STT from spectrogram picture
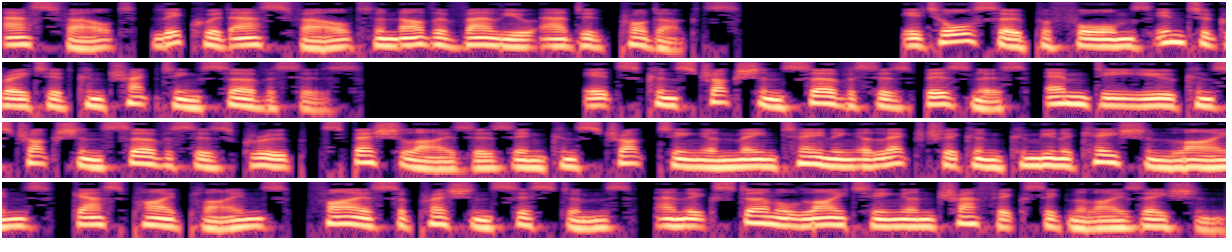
asphalt, liquid asphalt and other value-added products. It also performs integrated contracting services. Its construction services business, MDU Construction Services Group, specializes in constructing and maintaining electric and communication lines, gas pipelines, fire suppression systems, and external lighting and traffic signalization.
